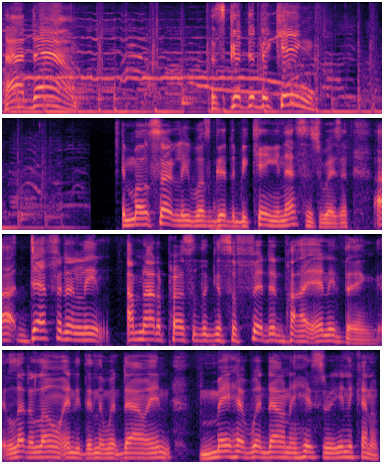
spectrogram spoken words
Head down. It's good to be king. It most certainly was good to be king in that situation. Uh, definitely, I'm not a person that gets offended by anything, let alone anything that went down and may have went down in history, any kind of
